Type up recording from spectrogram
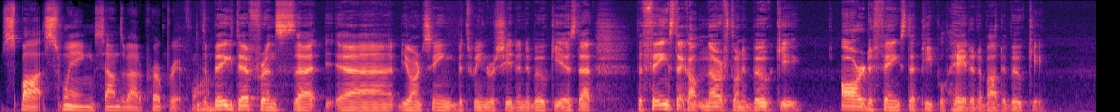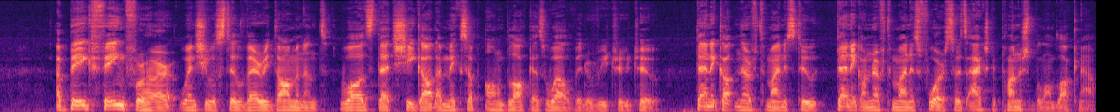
spot swing sounds about appropriate for him. The big difference that uh, you aren't seeing between Rashid and Ibuki is that the things that got nerfed on Ibuki are the things that people hated about Ibuki. A big thing for her when she was still very dominant was that she got a mix up on block as well with her V trigger 2. Then it got nerfed to minus 2, then it got nerfed to minus 4, so it's actually punishable on block now.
